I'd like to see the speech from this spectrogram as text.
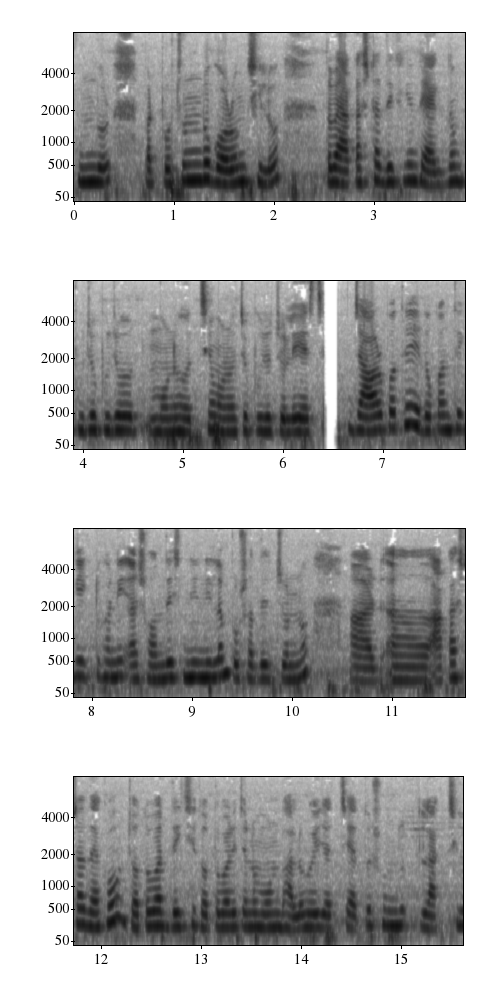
সুন্দর বাট প্রচণ্ড গরম ছিল। তবে আকাশটা দেখে কিন্তু একদম পুজো পুজো মনে হচ্ছে মনে হচ্ছে পুজো চলে এসছে। যাওয়ার পথে এই দোকান থেকে একটুখানি সন্দেশ নিয়ে নিলাম প্রসাদের জন্য। আর আকাশটা দেখো, যতবার দেখছি ততবারই যেন মন ভালো হয়ে যাচ্ছে। এত সুন্দর লাগছিল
